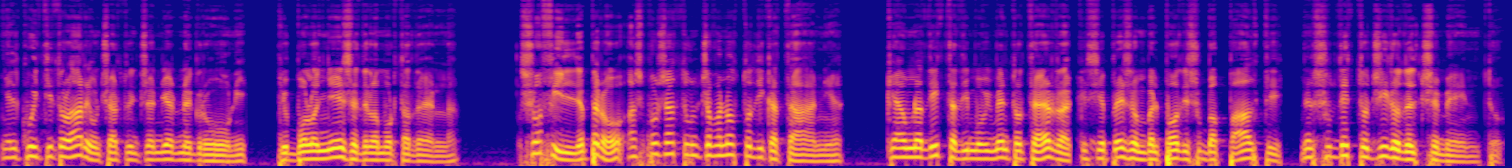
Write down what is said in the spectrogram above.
il cui titolare è un certo ingegner Negroni, più bolognese della mortadella. Sua figlia, però, ha sposato un giovanotto di Catania, che ha una ditta di movimento terra che si è presa un bel po' di subappalti nel suddetto giro del cemento.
